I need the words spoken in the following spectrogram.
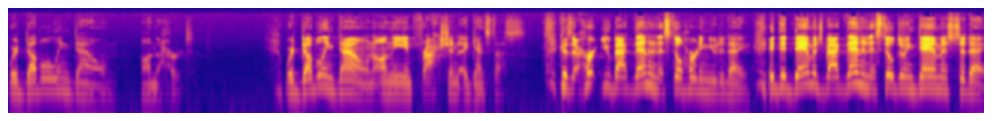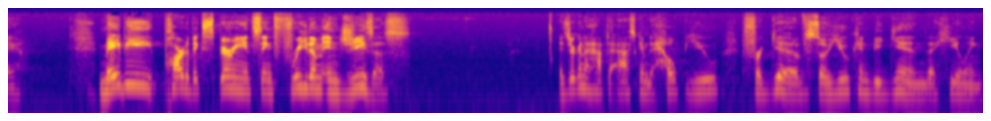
we're doubling down on the hurt. We're doubling down on the infraction against us. Because it hurt you back then and it's still hurting you today. It did damage back then and it's still doing damage today. Maybe part of experiencing freedom in Jesus is you're going to have to ask Him to help you forgive so you can begin the healing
